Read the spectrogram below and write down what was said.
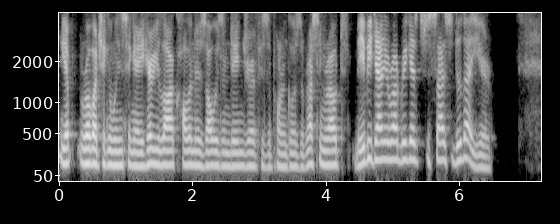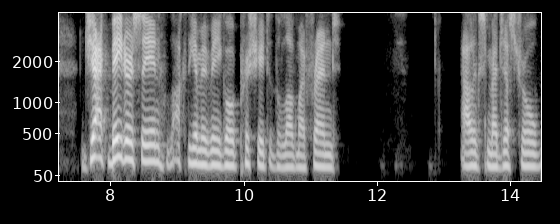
Yep, Robot Chicken Wings saying, I hear you, Lock. Holland is always in danger if his opponent goes the wrestling route. Maybe Daniel Rodriguez decides to do that year. Jack Bader saying, Lock the MMA go. Appreciate the love, my friend. Alex Magistro,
